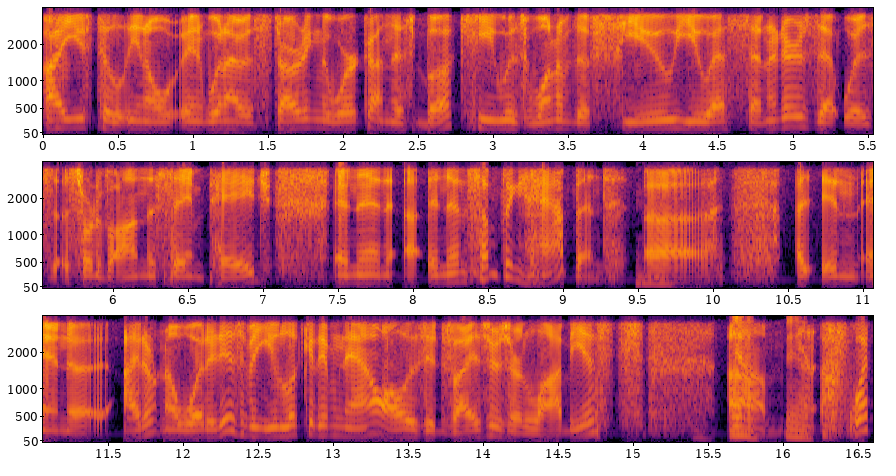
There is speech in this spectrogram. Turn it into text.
I used to, you know, when I was starting the work on this book, he was one of the few U.S. senators that was uh, sort of on the same page, and then uh, and then something happened, uh, and and uh, I don't know what it is, but you look at him now; all his advisors are lobbyists. Yeah, um, yeah. You know, what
